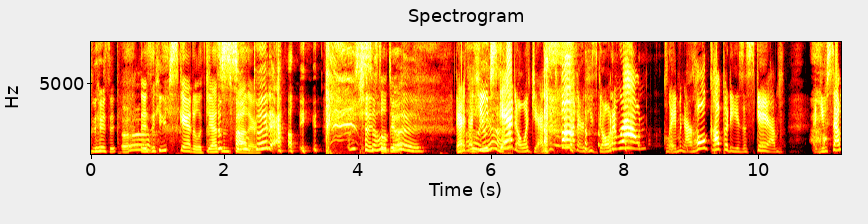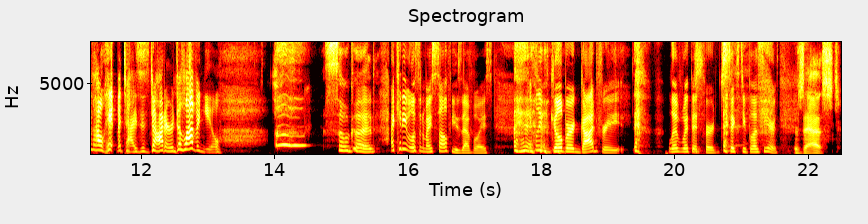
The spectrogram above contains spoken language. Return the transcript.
there's a there's a huge scandal with Jasmine's so father. good, Allie. It was Should I so still do it? good. There's a Oh, huge yeah. scandal with Jasmine's father. He's going around claiming our whole company is a scam. And you somehow hypnotized his daughter into loving you. Oh, So good. I can't even listen to myself use that voice. I can't believe Gilbert Gottfried lived with it for 60 plus years. Possessed.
